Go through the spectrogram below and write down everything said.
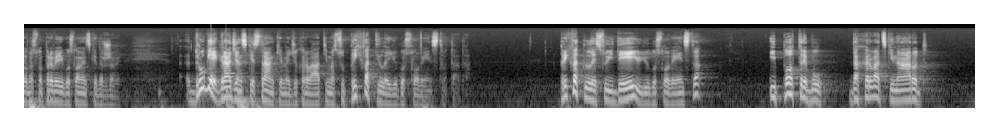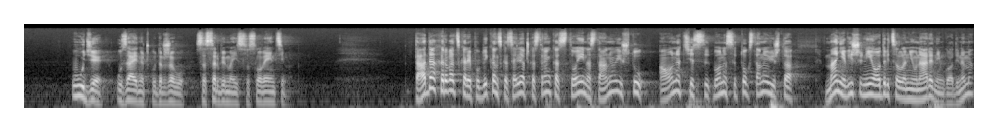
odnosno prve jugoslovenske države. Druge građanske stranke među Hrvatima su prihvatile jugoslovenstvo tada prihvatile su ideju jugoslovenstva i potrebu da hrvatski narod uđe u zajedničku državu sa Srbima i sa Slovencima. Tada Hrvatska republikanska seljačka stranka stoji na stanovištu, a ona, će se, ona se tog stanovišta manje više nije odricala ni u narednim godinama,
